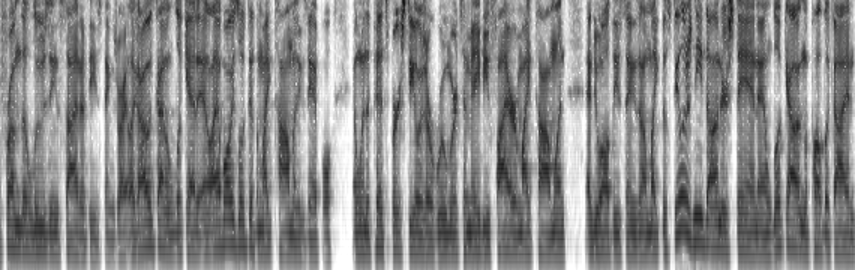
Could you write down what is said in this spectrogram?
from the losing side of these things, right? Like I always kind of look at it, and I've always looked at the Mike Tomlin example. And when the Pittsburgh Steelers are rumored to maybe fire Mike Tomlin and do all these things, and I'm like, the Steelers need to understand and look out in the public eye and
